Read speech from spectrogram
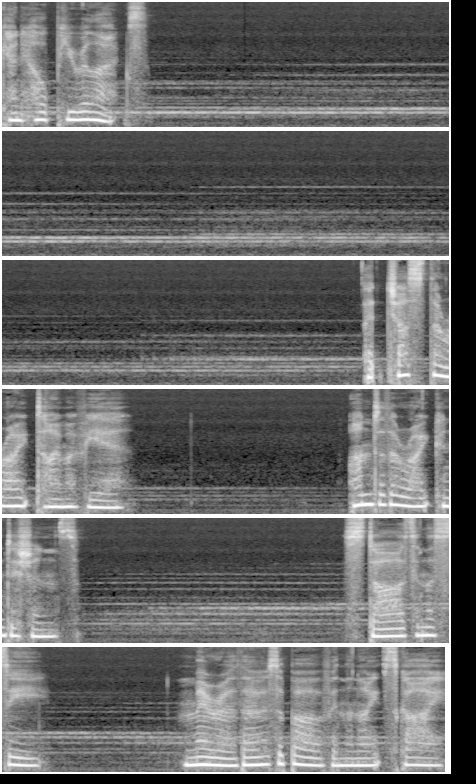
can help you relax. At just the right time of year, under the right conditions, stars in the sea mirror those above in the night sky.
